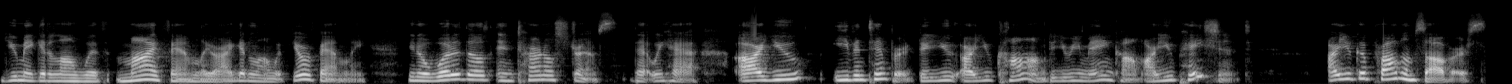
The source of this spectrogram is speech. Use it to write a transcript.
you may get along with my family or I get along with your family? You know, what are those internal strengths that we have? Are you even tempered? Do you are you calm? Do you remain calm? Are you patient? Are you good problem solvers?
